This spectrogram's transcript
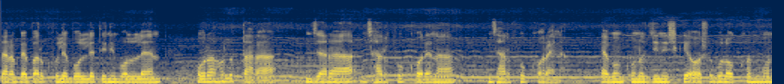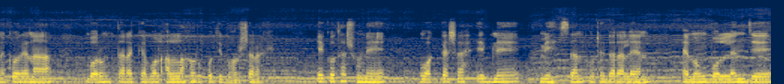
তারা ব্যাপার খুলে বললে তিনি বললেন, ওরা হলো তারা যারা ঝাড়ফুঁক করে না, ঝাড়ফুঁক করে না এবং কোনো জিনিসকে অশুভ লক্ষণ মনে করে না, বরং তারা কেবল আল্লাহর প্রতি ভরসা রাখে। কথা শুনে ওয়াক্কা শাহ ইবনে মিহসান উঠে দাঁড়ালেন এবং বললেন যে,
